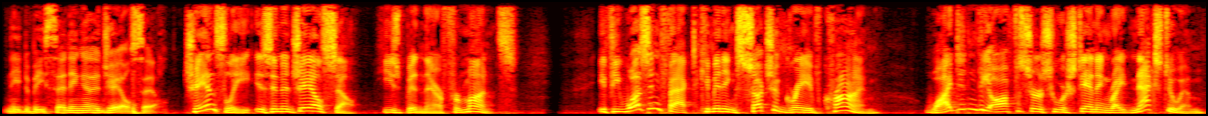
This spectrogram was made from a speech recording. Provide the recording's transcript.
need to be sitting in a jail cell. Chansley is in a jail cell. He's been there for months. If he was in fact committing such a grave crime, why didn't the officers who were standing right next to him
